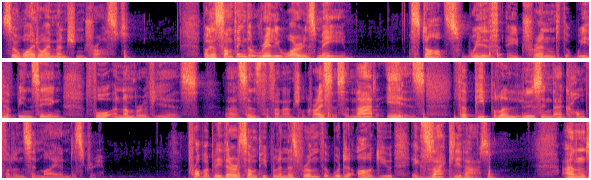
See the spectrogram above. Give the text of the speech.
So, why do I mention trust? Because something that really worries me starts with a trend that we have been seeing for a number of years. Uh, since the financial crisis, and that is that people are losing their confidence in my industry. Probably there are some people in this room that would argue exactly that. And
